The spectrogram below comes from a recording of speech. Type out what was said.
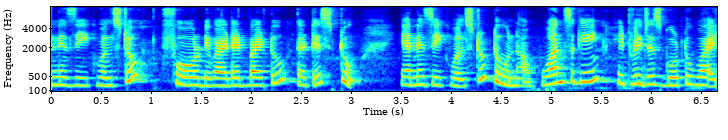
n is equals to 4 divided by 2 that is 2 n is equals to 2 now. Once again it will just go to while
